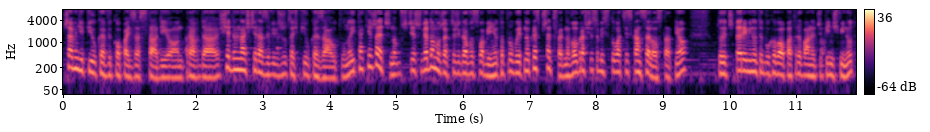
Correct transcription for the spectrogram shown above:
trzeba będzie piłkę wykopać za stadion, prawda? 17 razy wyrzucać piłkę z autu, no i takie rzeczy. No przecież wiadomo, że jak ktoś gra w osłabieniu, to próbuje ten okres przetrwać. No wyobraźcie sobie sytuację z Cancelo ostatnio, który 4 minuty był chyba opatrywany, czy 5 minut,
